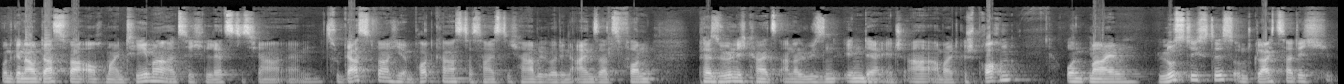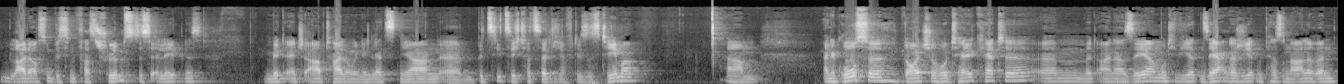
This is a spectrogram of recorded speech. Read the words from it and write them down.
Und genau das war auch mein Thema, als ich letztes Jahr ähm, zu Gast war hier im Podcast. Das heißt, ich habe über den Einsatz von Persönlichkeitsanalysen in der HR-Arbeit gesprochen. Und mein lustigstes und gleichzeitig leider auch so ein bisschen fast schlimmstes Erlebnis mit HR-Abteilung in den letzten Jahren äh, bezieht sich tatsächlich auf dieses Thema. Ähm, eine große deutsche Hotelkette ähm, mit einer sehr motivierten, sehr engagierten Personalerin,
